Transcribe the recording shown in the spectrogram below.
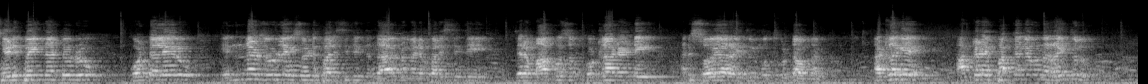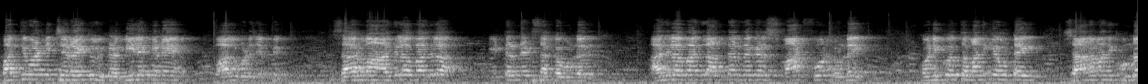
చెడిపోయింది అంటుండ్రు కొట్టలేరు. ఎన్నడూ చూడలే ఇటువంటి పరిస్థితి ఇంత దారుణమైన పరిస్థితి. జర మా కోసం కొట్లాడండి అని సోయా రైతులు మొత్తుకుంటా ఉన్నారు. అట్లాగే అక్కడే పక్కనే ఉన్న రైతులు పత్తి పండించే రైతులు ఇక్కడ మీ లెక్కనే వాళ్ళు కూడా చెప్పారు. సార్ మా ఆదిలాబాద్లో ఇంటర్నెట్ చక్కగా ఉండదు. ఆదిలాబాద్లో అందరి దగ్గర స్మార్ట్ ఫోన్లు ఉన్నాయి కొన్ని కొంతమందికే ఉంటాయి. చాలా మందికి ఉన్న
